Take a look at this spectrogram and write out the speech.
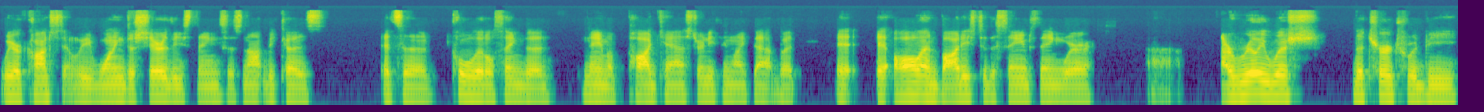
we are constantly wanting to share these things. It's not because it's a cool little thing to name a podcast or anything like that, but it, it all embodies to the same thing where uh, I really wish the church would be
